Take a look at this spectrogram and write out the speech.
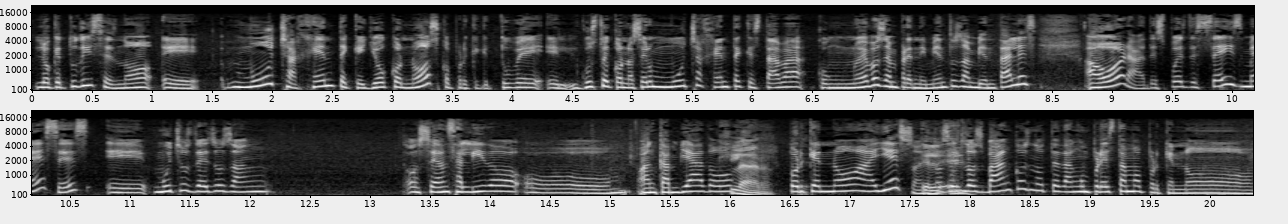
lo que tú dices, ¿no? Eh, mucha gente que yo conozco, porque tuve el gusto de conocer mucha gente que estaba con nuevos emprendimientos ambientales, ahora, después de seis meses, eh, muchos de ellos han o se han salido o han cambiado. Claro. Porque no hay eso. Entonces los bancos no te dan un préstamo porque no...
